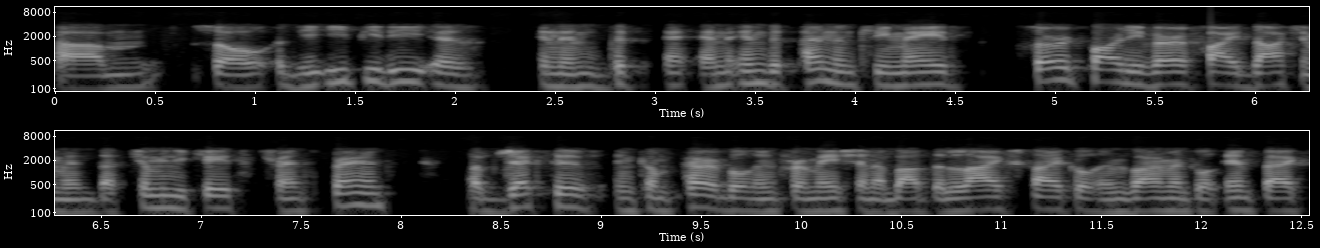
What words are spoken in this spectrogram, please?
Um, so the EPD is an, ind- an independently made third-party verified document that communicates transparent, objective, and comparable information about the life cycle environmental impact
